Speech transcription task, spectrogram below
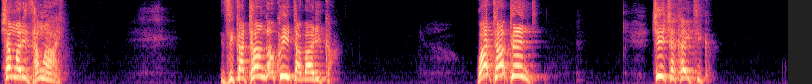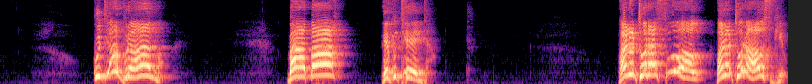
Shamwari dzamwari dzikatanga kuita barika. What happened? Chii chakaitika? Kuti abrahama baba vekutenda vanotora small vanotora house girl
